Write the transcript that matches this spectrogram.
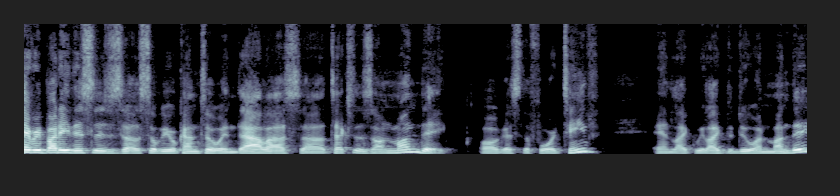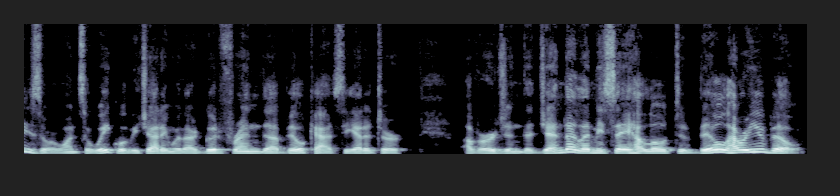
everybody. This is uh, Silvio Canto in Dallas, uh, Texas on Monday, August the 14th. And like we like to do on Mondays or once a week, we'll be chatting with our good friend uh, Bill Katz, the editor of Urgent Agenda. Let me say hello to Bill. How are you, Bill?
